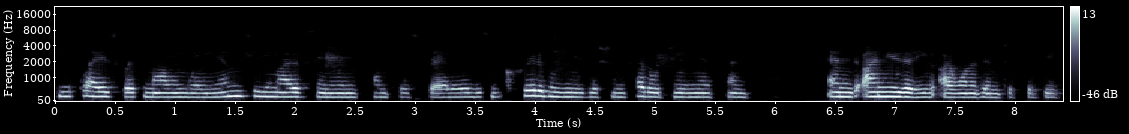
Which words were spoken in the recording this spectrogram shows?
he plays with Marlon Williams, who you might have seen when he came to Australia. He's an incredible musician, total genius, and and I knew that he, I wanted him to produce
